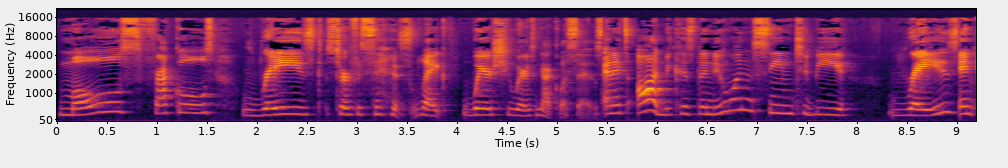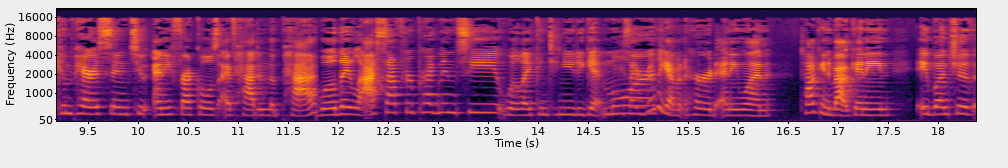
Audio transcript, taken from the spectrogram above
moles, freckles, raised surfaces, like where she wears necklaces. And it's odd because the new ones seem to be raised in comparison to any freckles I've had in the past. Will they last after pregnancy? Will I continue to get more? I really haven't heard anyone talking about getting a bunch of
